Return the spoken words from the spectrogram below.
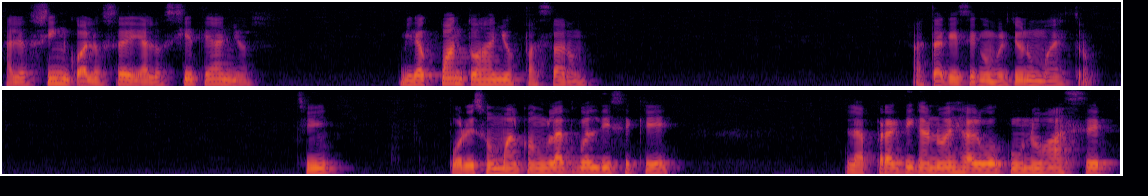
A los 5, a los 6, a los 7 años. Mira cuántos años pasaron hasta que se convirtió en un maestro. ¿Sí? Por eso Malcolm Gladwell dice que la práctica no es algo que uno hace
